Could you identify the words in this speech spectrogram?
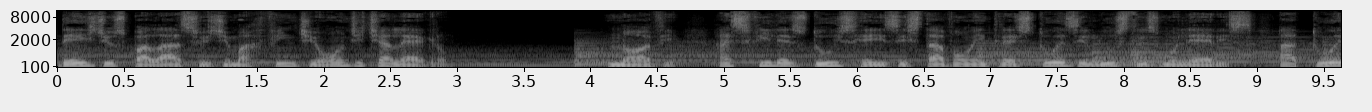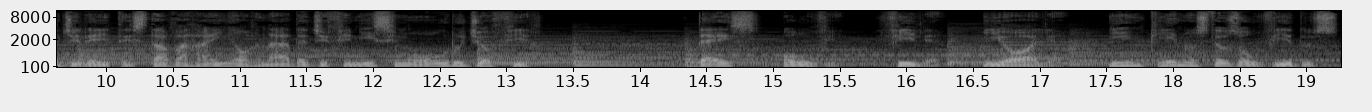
desde os palácios de marfim de onde te alegram. 9. As filhas dos reis estavam entre as tuas ilustres mulheres, à tua direita estava a rainha ornada de finíssimo ouro de Ofir. 10. Ouve, filha, e olha, e inclina os teus ouvidos,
